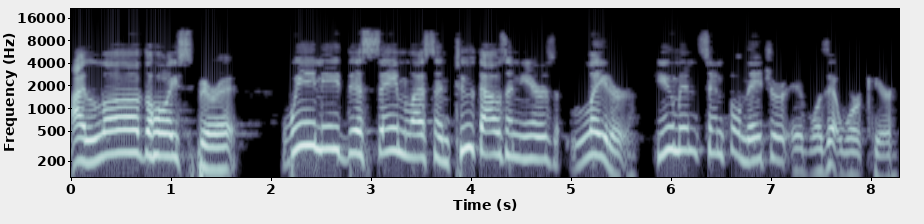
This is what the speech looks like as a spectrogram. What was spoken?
I love the Holy Spirit. We need this same lesson 2,000 years later. Human sinful nature was at work here,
